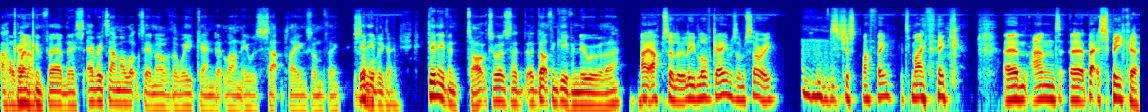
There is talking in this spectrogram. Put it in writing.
I Or when can I'm- confirm this. Every time I looked at him over the weekend at LAN, he was sat playing something. He It's a didn't lovely even, game. didn't even talk to us. I, I don't think he even knew we were there. I absolutely love games. I'm sorry. It's just my thing. It's my thing. Um, and a better speaker,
